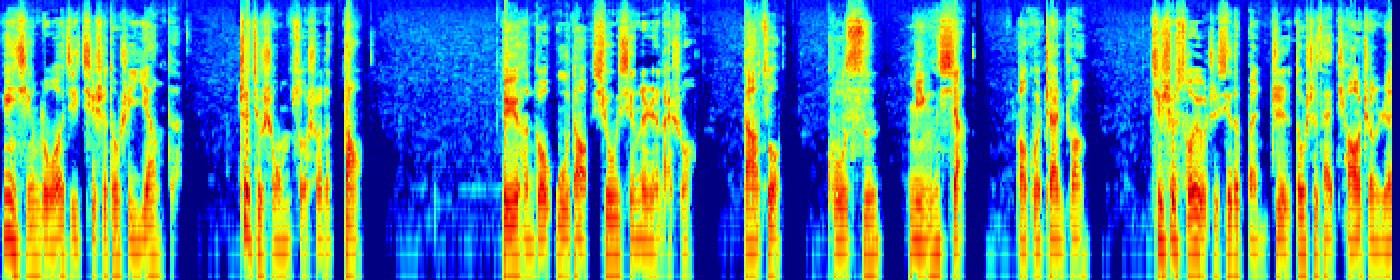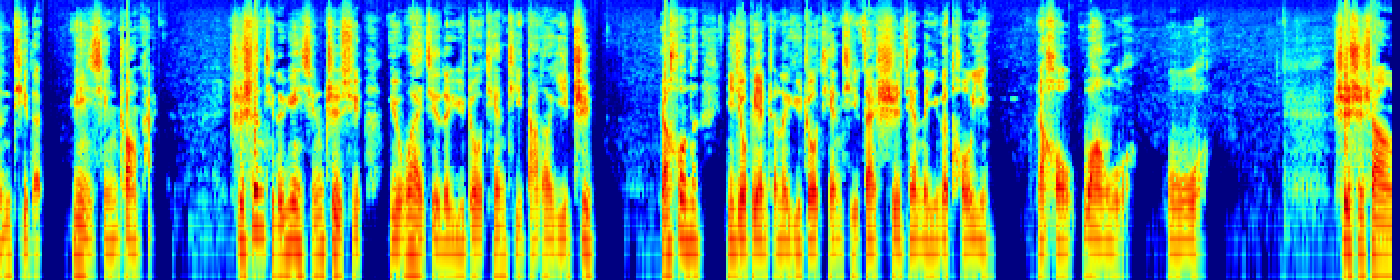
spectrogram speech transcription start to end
运行逻辑，其实都是一样的。这就是我们所说的道。对于很多悟道修行的人来说，打坐、苦思、冥想，包括站桩，其实所有这些的本质，都是在调整人体的。运行状态，使身体的运行秩序与外界的宇宙天体达到一致，然后呢，你就变成了宇宙天体在世间的一个投影，然后忘我无我。事实上，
